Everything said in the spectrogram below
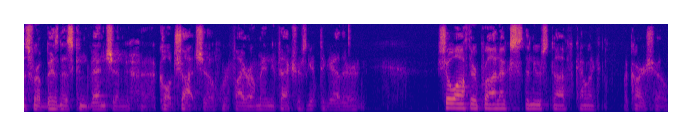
was for a business convention uh, called SHOT Show, where firearm manufacturers get together and show off their products, the new stuff, kind of like a car show.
